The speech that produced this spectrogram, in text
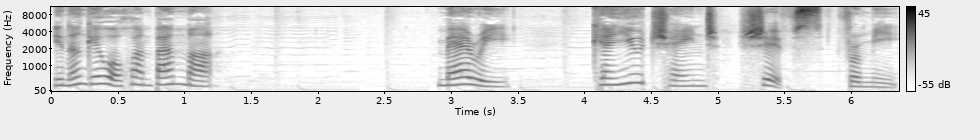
你能给我换班吗？Mary, can you change shifts for me?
